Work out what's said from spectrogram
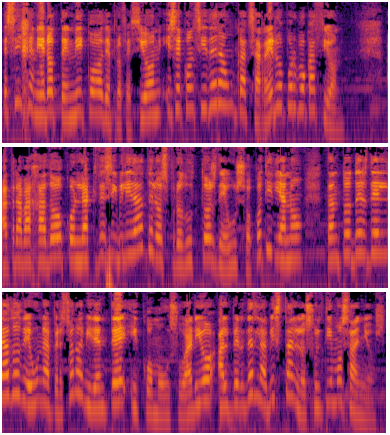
es ingeniero técnico de profesión y se considera un cacharrero por vocación. Ha trabajado con la accesibilidad de los productos de uso cotidiano, tanto desde el lado de una persona vidente y como usuario al perder la vista en los últimos años.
